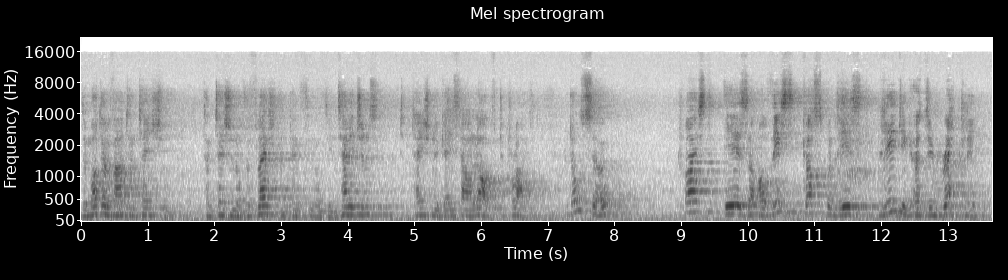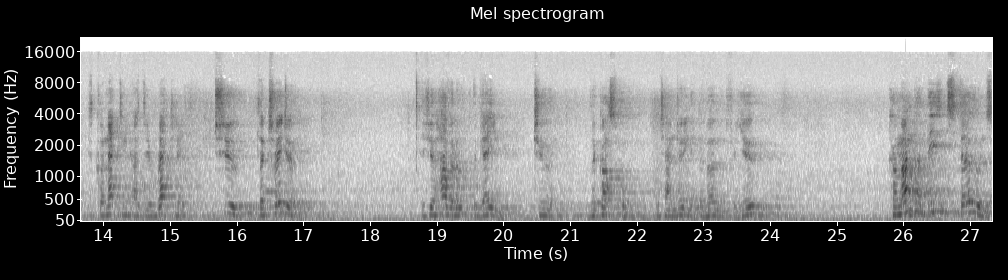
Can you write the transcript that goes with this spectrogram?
the model of our temptation temptation of the flesh, temptation of the intelligence, temptation against our love to Christ. But also, Christ is, or this gospel is leading us directly, is connecting us directly to the Triduum. If you have a look again to the gospel, which I'm doing at the moment for you, command that these stones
